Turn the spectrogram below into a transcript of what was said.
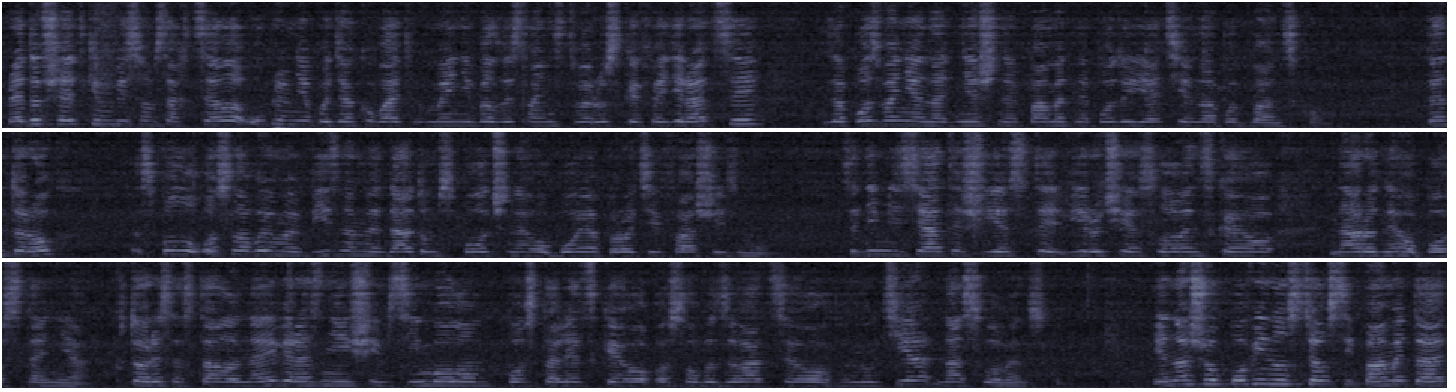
Predovšetkým by som sa chcela úprimne poďakovať v mene veľvyslanectva Ruskej federácie za pozvanie na dnešné pamätné podujatie na Podbanskom. Tento rok spolu oslavujeme významné dátum spoločného boja proti fašizmu. 76. výročie slovenského národného povstania, ktoré sa stalo najvýraznejším symbolom postaleckého oslobodzovacieho hnutia na Slovensku. Je našou povinnosťou si pamätať,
